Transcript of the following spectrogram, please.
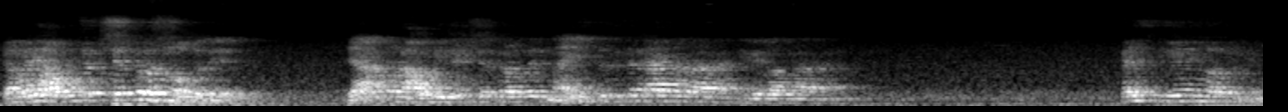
त्यामुळे आवडीचं क्षेत्रच नव्हतं ते. ज्या आपण आवडीच्या क्षेत्रामध्ये नाही तर तिथे काय करणार? दिवे लावणार? काहीच दिवे नाही लावले मी.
